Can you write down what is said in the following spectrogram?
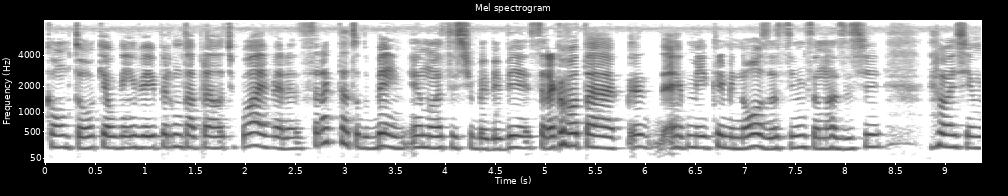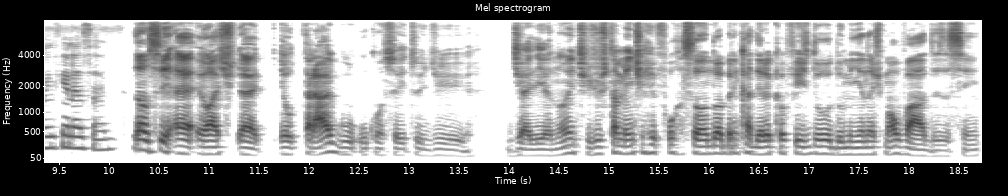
contou que alguém veio perguntar para ela, tipo, ai, Vera, será que tá tudo bem? Eu não assisti o BBB? Será que eu vou estar... Tá... É meio criminoso, assim, se eu não assistir? Eu achei muito engraçado. Não, sim, é, eu acho... É, eu trago o conceito de, de alienante justamente reforçando a brincadeira que eu fiz do, do Meninas Malvadas, assim.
